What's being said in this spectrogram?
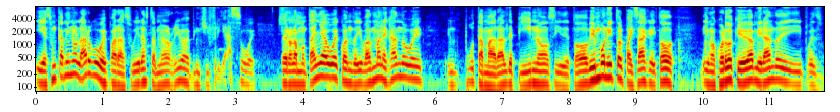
Y es un camino largo, güey, para subir hasta el mero arriba, de pinche friazo, güey. Pero la montaña, güey, cuando ibas manejando, güey, un puta madral de pinos y de todo. Bien bonito el paisaje y todo. Y me acuerdo que yo iba mirando y, pues,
